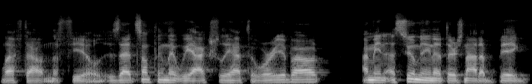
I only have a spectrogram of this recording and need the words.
left out in the field. Is that something that we actually have to worry about? I mean, assuming that there's not a big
